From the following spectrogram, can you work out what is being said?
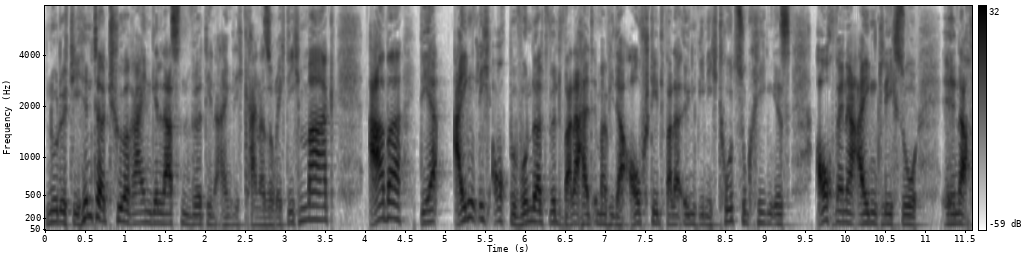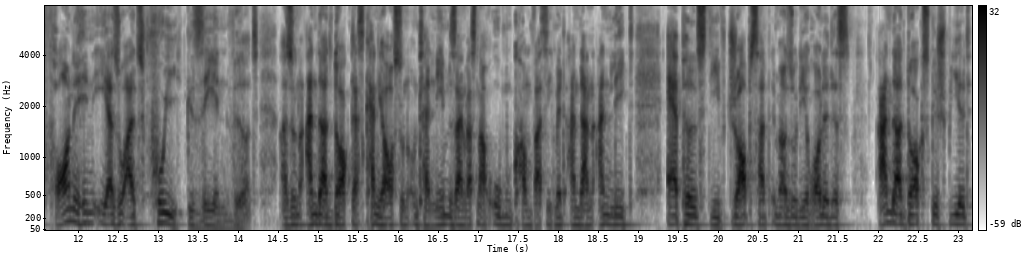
nur durch die Hintertür reingelassen wird, den eigentlich keiner so richtig mag, aber der eigentlich auch bewundert wird, weil er halt immer wieder aufsteht, weil er irgendwie nicht tot zu kriegen ist, auch wenn er eigentlich so äh, nach vorne hin eher so als Pfui gesehen wird. Also ein Underdog, das kann ja auch so ein Unternehmen sein, was nach oben kommt, was sich mit anderen anlegt. Apple, Steve Jobs hat immer so die Rolle des Underdogs gespielt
